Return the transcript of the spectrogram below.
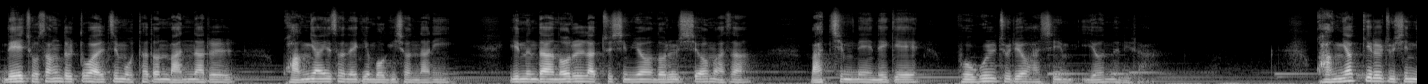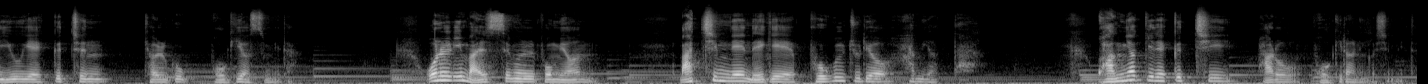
내 조상들도 알지 못하던 만나를 광야에서 내게 먹이셨나니 이는 다 너를 낮추시며 너를 시험하사 마침내 내게 복을 주려 하심이었느니라. 광약길을 주신 이후의 끝은 결국 복이었습니다. 오늘 이 말씀을 보면 마침내 내게 복을 주려 함이었다. 광약길의 끝이 바로 복이라는 것입니다.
